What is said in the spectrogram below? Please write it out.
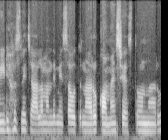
వీడియోస్ని చాలామంది మిస్ అవుతున్నారు కామెంట్స్ చేస్తూ ఉన్నారు.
